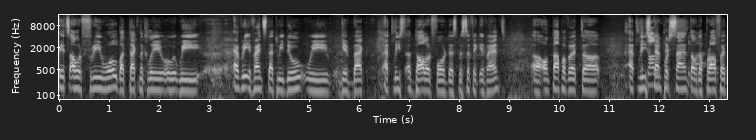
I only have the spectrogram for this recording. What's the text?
It's our free will, but technically, we every events that we do, we give back at least a dollar for the specific event. Uh, on top of it, uh, at least dollar ten per percent of the profit,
